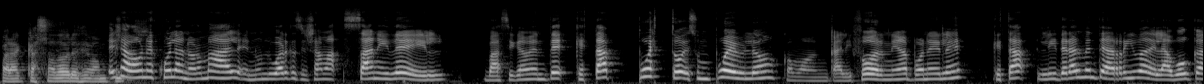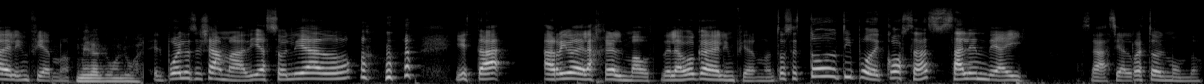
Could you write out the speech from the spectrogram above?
para cazadores de vampiros? Ella va a una escuela normal en un lugar que se llama Sunnydale, básicamente, que está puesto, es un pueblo, como en California, ponele, que está literalmente arriba de la boca del infierno. Mira qué buen lugar. El pueblo se llama Día Soleado y está arriba de la Hellmouth, de la boca del infierno. Entonces todo tipo de cosas salen de ahí, o sea, hacia el resto del mundo.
